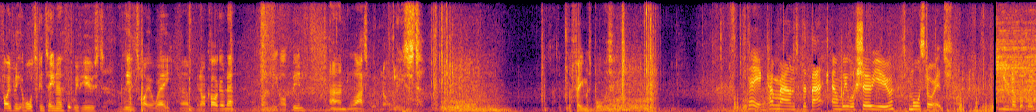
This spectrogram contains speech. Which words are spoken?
five litre water container that we've used the entire way um, in our cargo net. Finally our bin. And last but not least, the famous board. Okay, and come round the back and we will show you more storage. New number plate.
